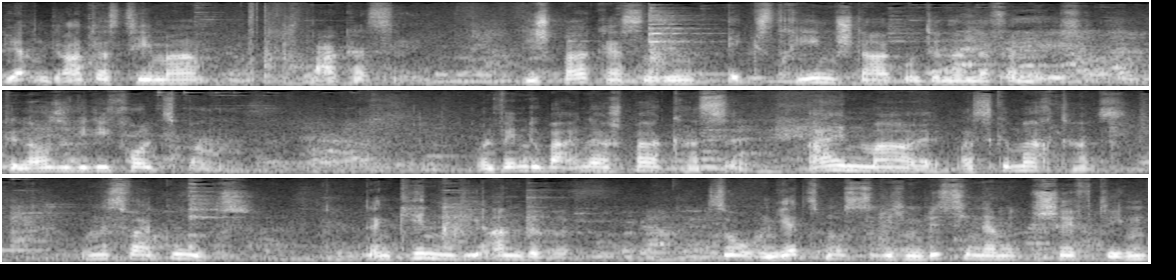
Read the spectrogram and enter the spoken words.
Wir hatten gerade das Thema Sparkassen. Die Sparkassen sind extrem stark untereinander vernetzt, genauso wie die Volksbanken. Und wenn du bei einer Sparkasse einmal was gemacht hast und es war gut, dann kennen die andere. So, und jetzt musst du dich ein bisschen damit beschäftigen,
